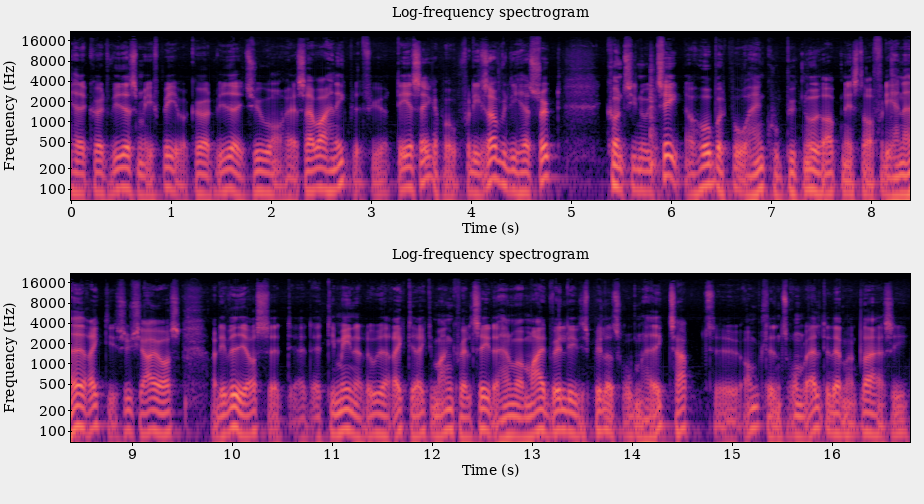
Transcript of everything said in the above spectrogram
havde kørt videre, som FB var kørt videre i 20 år her, så var han ikke blevet fyret. Det er jeg sikker på. Fordi så ville de have søgt kontinuiteten og håbet på, at han kunne bygge noget op næste år. Fordi han havde rigtig, synes jeg også, og det ved jeg også, at, at, at de mener derude er rigtig, rigtig mange kvaliteter. Han var meget vældig i spillertruppen, havde ikke tabt øh, omklædningsrummet, alt det der, man plejer at sige.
